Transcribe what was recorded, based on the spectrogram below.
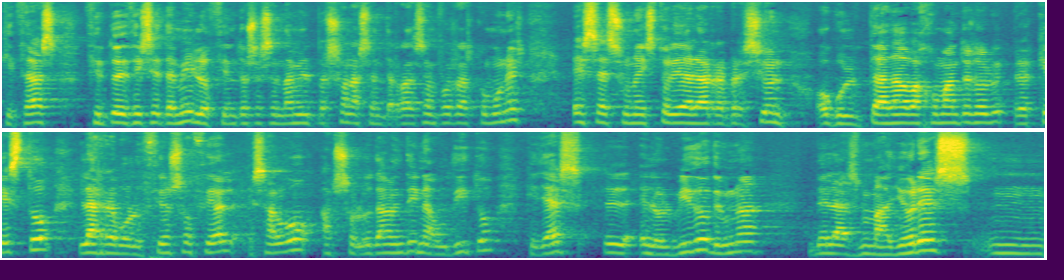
quizás 117.000 o 160.000 personas enterradas en fosas comunes. Esa es una historia de la represión ocultada bajo mantos de olvido. Pero es que esto, la revolución social, es algo absolutamente inaudito, que ya es el, olvido de una de las mayores... Mmm,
